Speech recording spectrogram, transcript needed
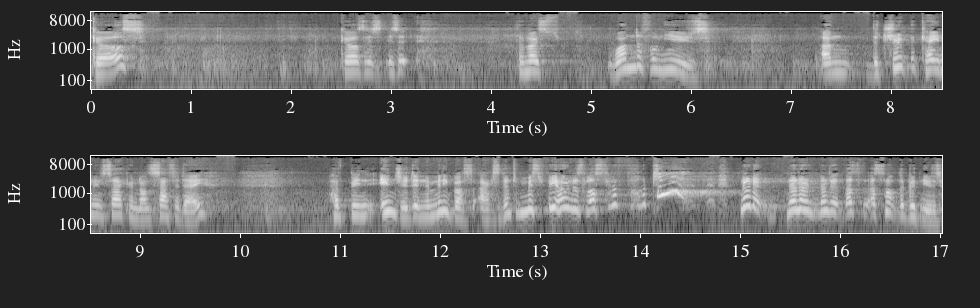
Girls? Girls, is, is it the most wonderful news? Um, the troop that came in second on Saturday have been injured in a minibus accident and Miss Fiona's lost her foot. no, no, no, no, no, no, that's, that's not the good news.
